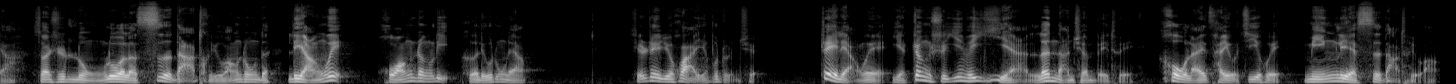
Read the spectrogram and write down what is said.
啊，算是笼络了四大腿王中的两位黄正利和刘忠良。其实这句话也不准确，这两位也正是因为演了南拳北腿，后来才有机会名列四大腿王，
